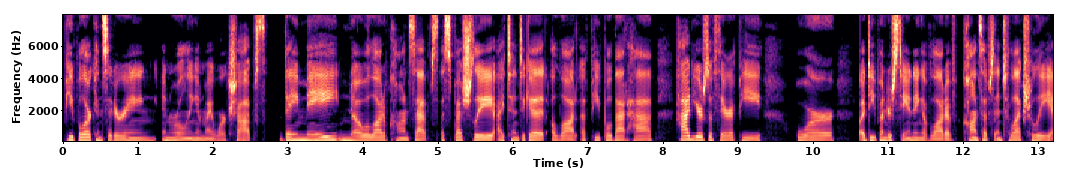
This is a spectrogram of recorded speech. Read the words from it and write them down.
people are considering enrolling in my workshops. They may know a lot of concepts, especially I tend to get a lot of people that have had years of therapy or a deep understanding of a lot of concepts intellectually.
